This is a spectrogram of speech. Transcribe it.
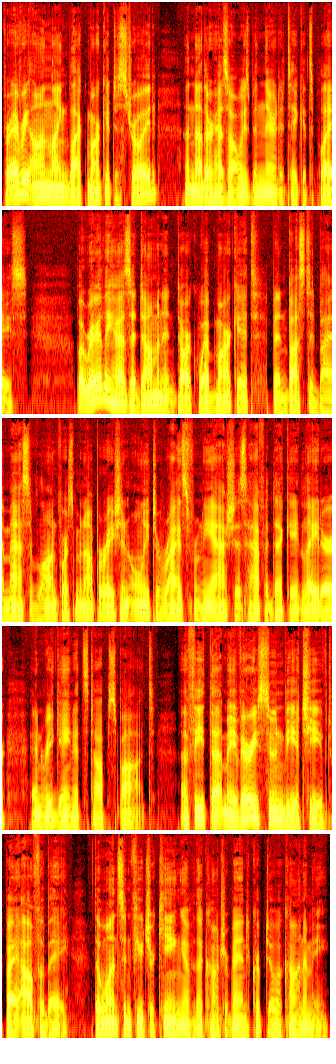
For every online black market destroyed, another has always been there to take its place. But rarely has a dominant dark web market been busted by a massive law enforcement operation only to rise from the ashes half a decade later and regain its top spot. A feat that may very soon be achieved by Alphabay, the once and future king of the contraband crypto economy.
